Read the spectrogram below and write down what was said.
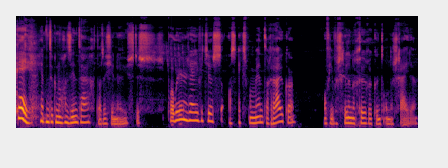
Oké, je hebt natuurlijk nog een zintuig, dat is je neus. Dus probeer eens eventjes als experiment te ruiken of je verschillende geuren kunt onderscheiden.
